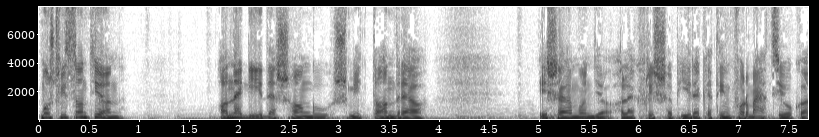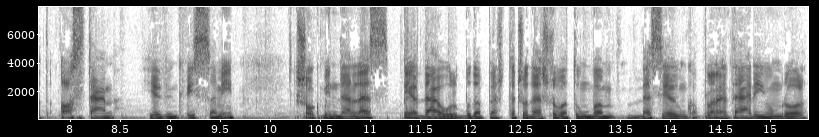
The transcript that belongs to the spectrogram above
most viszont jön a negédes hangú Schmidt Andrea, és elmondja a legfrissebb híreket, információkat, aztán jövünk vissza mi. Sok minden lesz, például Budapest csodás rovatunkban beszélünk a planetáriumról,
